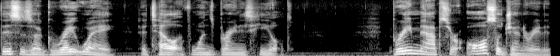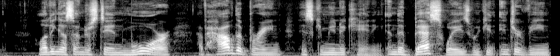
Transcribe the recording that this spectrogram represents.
This is a great way to tell if one's brain is healed. Brain maps are also generated, letting us understand more of how the brain is communicating and the best ways we can intervene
